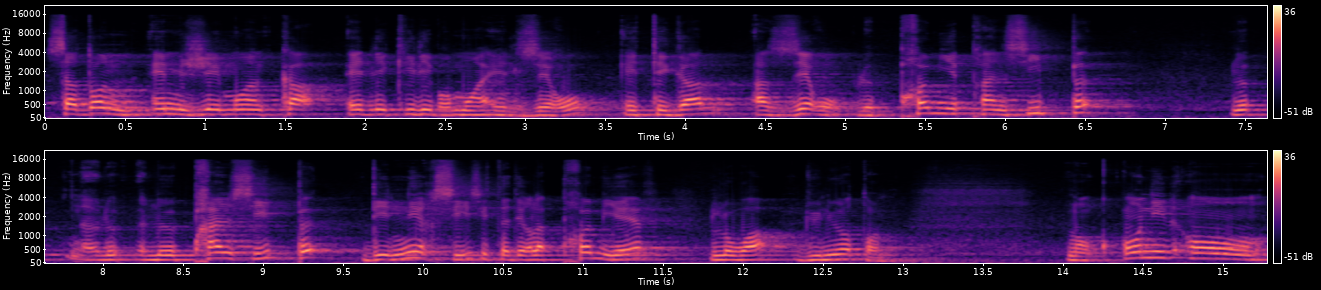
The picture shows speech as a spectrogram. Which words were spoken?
ça donne mg moins k et l'équilibre moins L0 est égal à 0. Le premier principe, le, principe d'inertie, c'est-à-dire la première loi du Newton. Donc en, en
